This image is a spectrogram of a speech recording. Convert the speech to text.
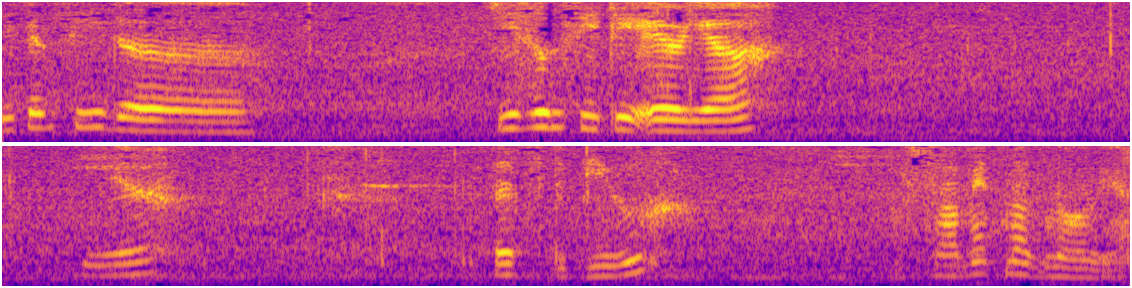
You can see the Quezon City area here. That's the view of Summit Magnolia.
